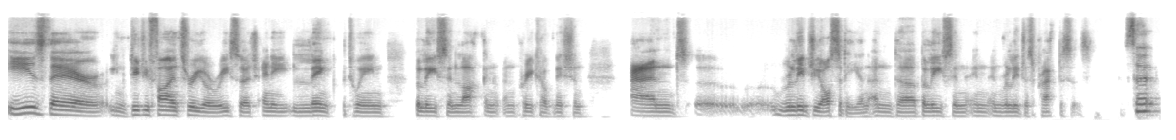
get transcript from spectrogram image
is there, you know, did you find through your research any link between beliefs in luck and, and precognition and uh, religiosity and, and uh, beliefs in, in, in religious practices? So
